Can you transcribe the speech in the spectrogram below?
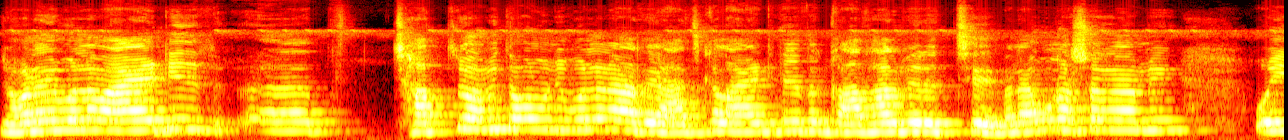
যখন আমি বললাম আইআইটির ছাত্র, আমি তখন উনি বললেন, আরে, আজকাল আইআইটি থেকে তো গাধার বেরোচ্ছে। মানে ওনার সঙ্গে আমি ওই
